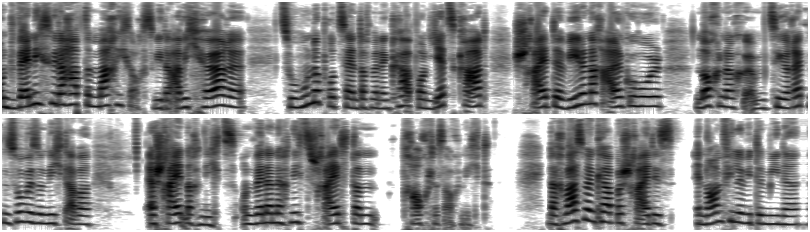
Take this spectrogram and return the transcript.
Und wenn ich es wieder habe, dann mache ich es wieder. Aber ich höre zu 100% auf meinen Körper. Und jetzt gerade schreit er weder nach Alkohol noch nach ähm, Zigaretten sowieso nicht, aber er schreit nach nichts. Und wenn er nach nichts schreit, dann braucht er es auch nicht. Nach was mein Körper schreit, ist enorm viele Vitamine,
